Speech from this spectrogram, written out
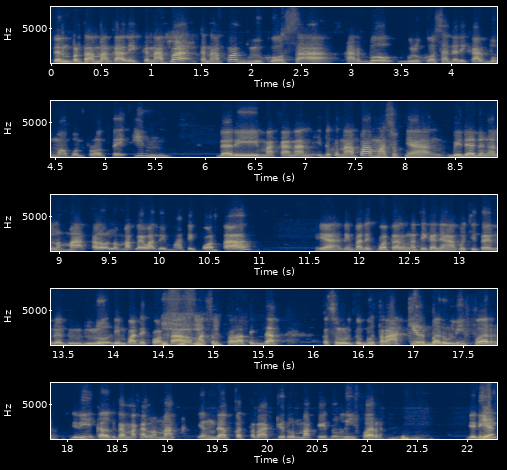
Dan pertama kali kenapa kenapa glukosa karbo glukosa dari karbo maupun protein dari makanan itu kenapa masuknya beda dengan lemak? Kalau lemak lewat limpatik portal, ya limpatik portal ngerti kan yang aku ceritain udah dulu dulu limpatik portal masuk thoracic duct ke seluruh tubuh terakhir baru liver. Jadi kalau kita makan lemak yang dapat terakhir lemak itu liver. Jadi ya.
